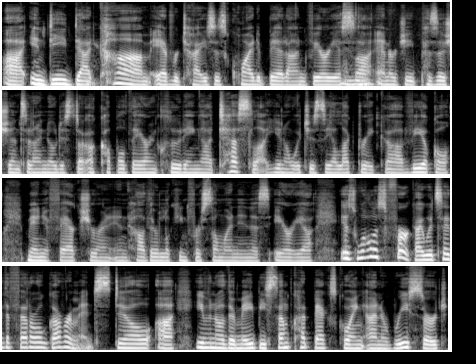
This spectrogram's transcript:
uh, Indeed.com advertises quite a bit on various uh, mm-hmm. energy positions. And I noticed a, a couple there, including uh, Tesla, you know, which is the electric uh, vehicle manufacturer, and, and, how they're looking for someone in this area, as well as FERC. I would say the federal government still, even though there may be some cutbacks going on in research,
